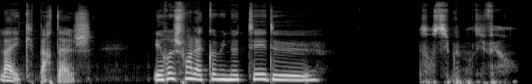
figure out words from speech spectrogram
like, partage et rejoins la communauté de sensiblement différents.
